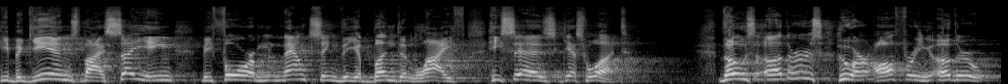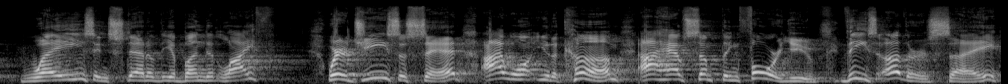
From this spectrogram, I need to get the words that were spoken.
He begins by saying, before announcing the abundant life, he says, Guess what? Those others who are offering other ways instead of the abundant life, where Jesus said, I want you to come, I have something for you. These others say,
